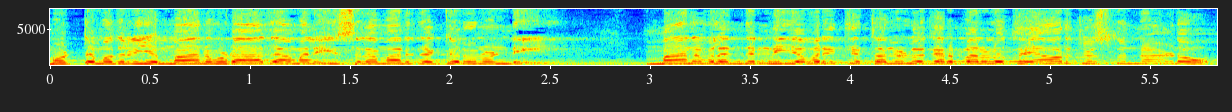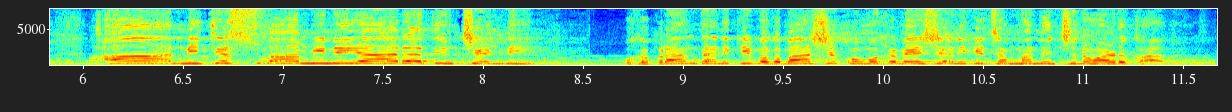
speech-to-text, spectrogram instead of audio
మొట్టమొదటి ఈ మానవుడు ఆదామలి అలీ ఇస్లాం వారి దగ్గర నుండి మానవులందరినీ ఎవరైతే తల్లుల గర్భాలలో తయారు చేస్తున్నాడో ఆ నిజస్వామిని ఆరాధించండి. ఒక ప్రాంతానికి ఒక భాషకు ఒక వేషానికి సంబంధించిన వాడు కాదు.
